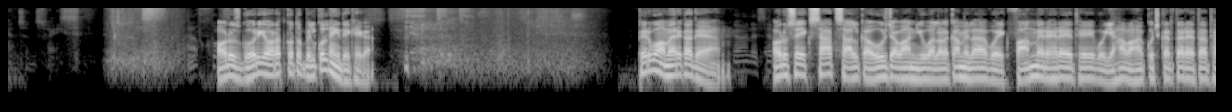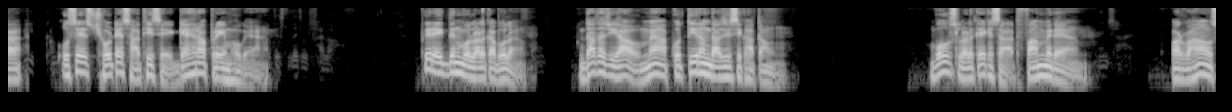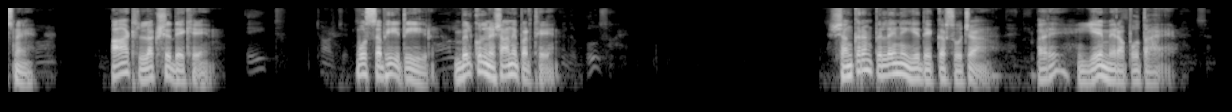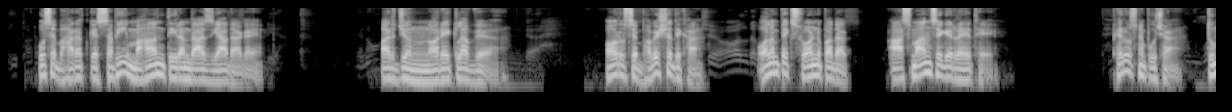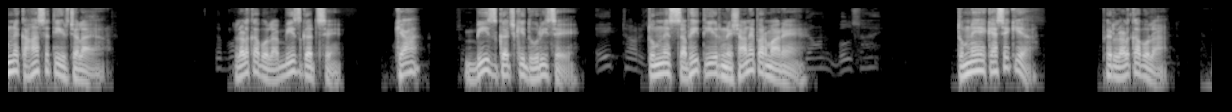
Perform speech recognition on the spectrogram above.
और उस गोरी औरत को तो बिल्कुल नहीं देखेगा। फिर वो अमेरिका गया और उसे एक सात साल का ऊर्जावान युवा लड़का मिला। वो एक फार्म में रह रहे थे, वो यहाँ वहाँ कुछ करता रहता था। उसे इस छोटे साथी से गहरा प्रेम हो गया। फिर एक दिन वो लड़का बोला, दादाजी, आओ, मैं आपको तीरंदाजी सिखाता हूँ। वो उस लड़के के साथ फार्म में गया और वहाँ उसने आठ लक्ष्य देखे। वो सभी तीर बिल्कुल निशाने पर थे। शंकरन पिल्लई ने यह देखकर सोचा, अरे, ये मेरा पोता है। उसे भारत के सभी महान तीरंदाज याद आ गए। अर्जुन और एकलव्य और उसे भविष्य दिखा। ओलंपिक स्वर्ण पदक आसमान से गिर रहे थे। फिर उसने पूछा तुमने कहाँ से तीर चलाया? लड़का बोला, बीस गज से। क्या? बीस गज की दूरी से। तुमने सभी तीर निशाने पर मारे हैं। तुमने ये कैसे किया? फिर लड़का बोला,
